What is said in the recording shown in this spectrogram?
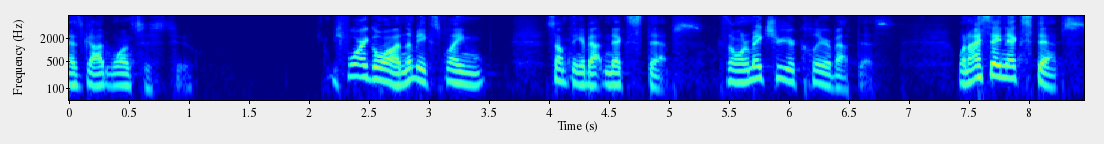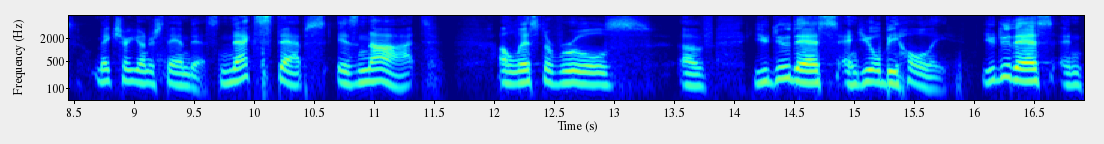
as God wants us to. Before I go on, let me explain something about next steps because I want to make sure you're clear about this. When I say next steps, make sure you understand this. Next steps is not a list of rules of you do this and you'll be holy. You do this and,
